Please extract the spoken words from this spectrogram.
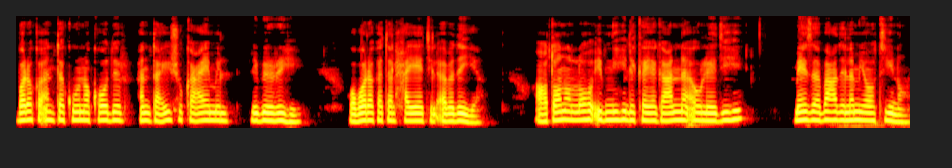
بركة أن تكون قادر أن تعيش كعامل لبره. وبركة الحياة الأبدية. أعطانا الله ابنه لكي يجعلنا أولاده ماذا بعد لم يعطينا.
